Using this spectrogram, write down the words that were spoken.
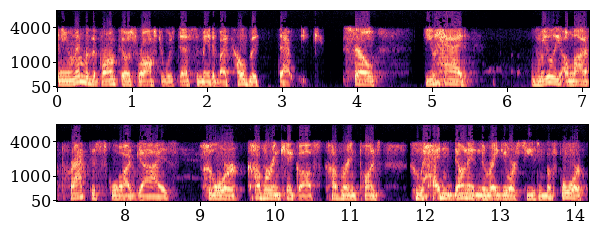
and you remember the Broncos roster was decimated by COVID that week. So you had really a lot of practice squad guys who were covering kickoffs, covering punts, who hadn't done it in the regular season before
